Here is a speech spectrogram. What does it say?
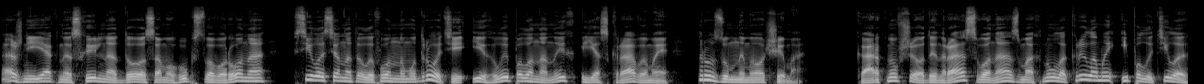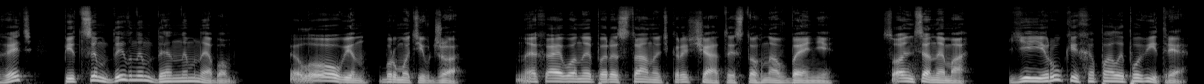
аж ніяк не схильна до самогубства ворона, сілася на телефонному дроті і глипала на них яскравими, розумними очима. Каркнувши один раз, вона змахнула крилами і полетіла геть під цим дивним денним небом. Хеллоуін, бурмотів Джо. Нехай вони перестануть кричати, стогнав Бенні. Сонця нема. Її руки хапали повітря.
